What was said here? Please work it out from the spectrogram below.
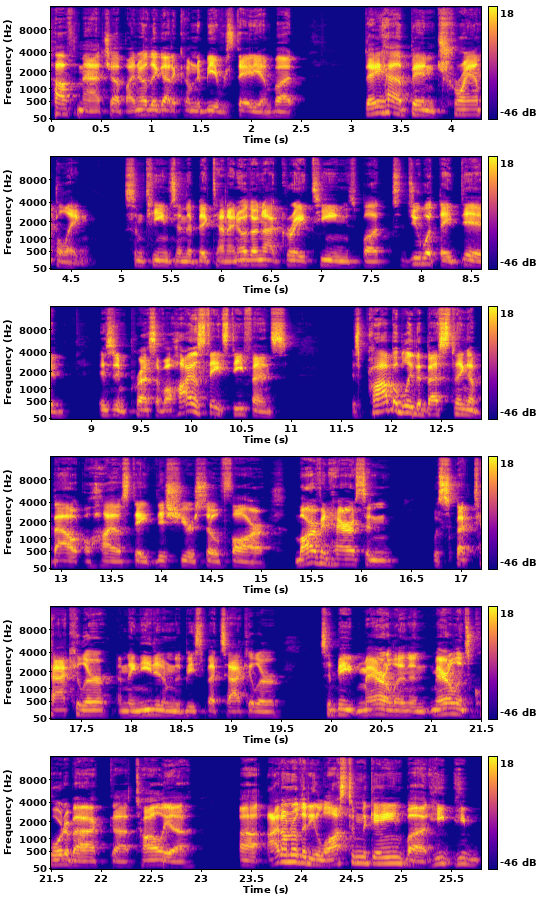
tough matchup. I know they got to come to Beaver Stadium, but they have been trampling some teams in the Big Ten. I know they're not great teams, but to do what they did is impressive. Ohio State's defense is probably the best thing about Ohio State this year so far. Marvin Harrison was spectacular, and they needed him to be spectacular to beat Maryland. And Maryland's quarterback uh, Taulia, uh, I don't know that he lost him the game, but he he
